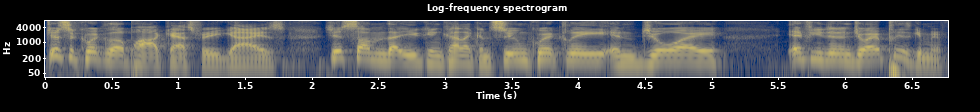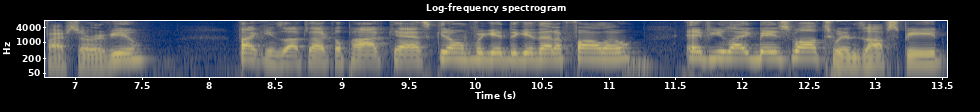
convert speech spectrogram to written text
Just a quick little podcast for you guys. Just something that you can kind of consume quickly, enjoy. If you did enjoy it, please give me a five star review. Vikings Off Tackle Podcast. Don't forget to give that a follow. If you like baseball, Twins Off Speed.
